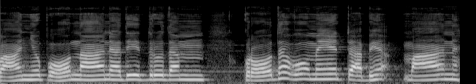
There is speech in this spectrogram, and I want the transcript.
പാഞ്ഞു പോന്നാനതിദ്രുതം. ക്രോധവുമേറ്റഭിമാൻ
